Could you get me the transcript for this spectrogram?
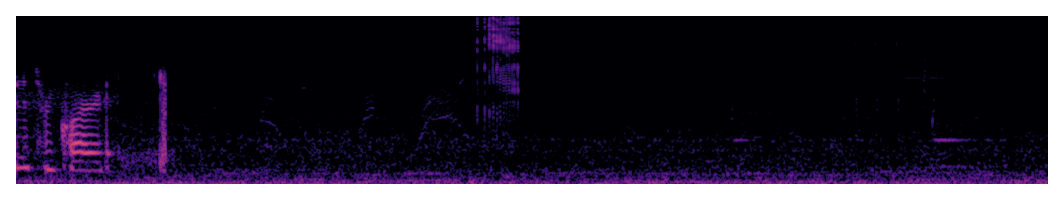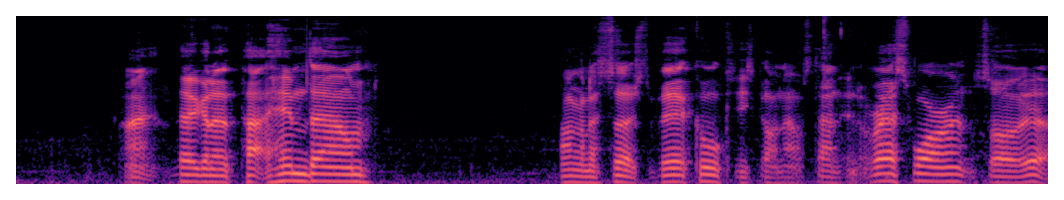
Units required. Alright, they're gonna pat him down. I'm gonna search the vehicle because he's got an outstanding arrest warrant, so yeah.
